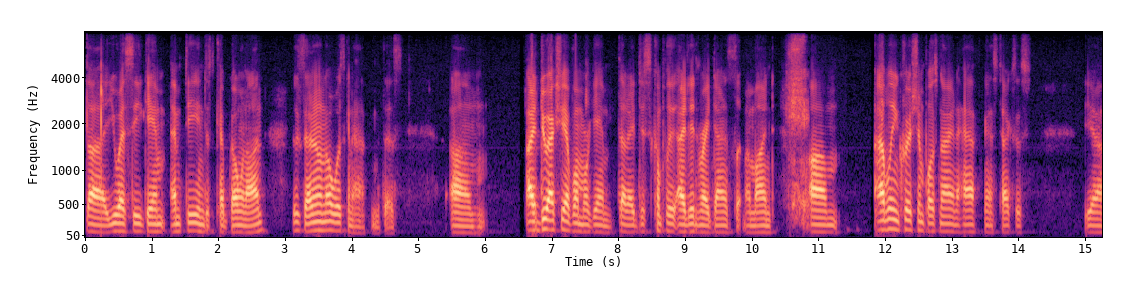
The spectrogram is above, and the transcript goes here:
the USC game empty and just kept going on because I don't know what's gonna happen with this. Um, I do actually have one more game that I just completely I didn't write down and slipped my mind. Um, Abilene Christian plus nine and a half against Texas. Yeah,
